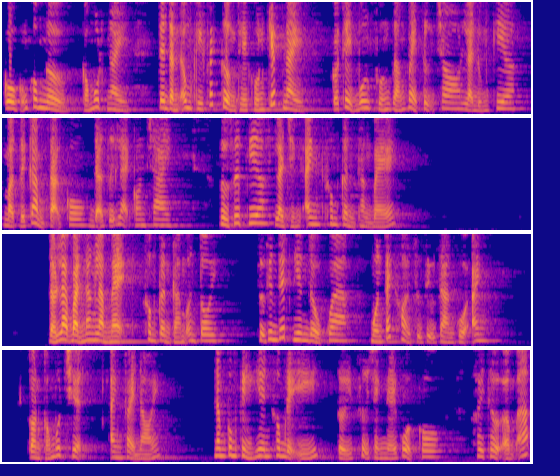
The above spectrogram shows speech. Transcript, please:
cô cũng không ngờ có một ngày, tên đàn ông khí phách cường thế khốn kiếp này có thể buông xuống dáng vẻ tự cho là đúng kia mà tới cảm tạ cô đã giữ lại con trai. Dù xưa kia là chính anh không cần thằng bé. Đó là bản năng làm mẹ, không cần cảm ơn tôi. Sự thiên tuyết nghiêng đầu qua, muốn tách khỏi sự dịu dàng của anh. Còn có một chuyện, anh phải nói. Năm công kình hiên không để ý tới sự tránh né của cô, hơi thở ấm áp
